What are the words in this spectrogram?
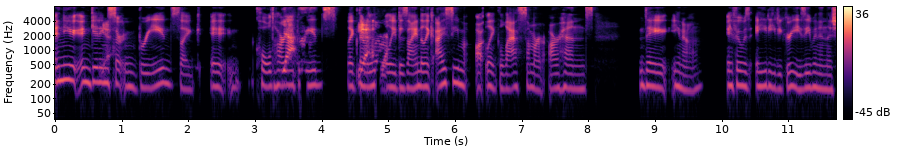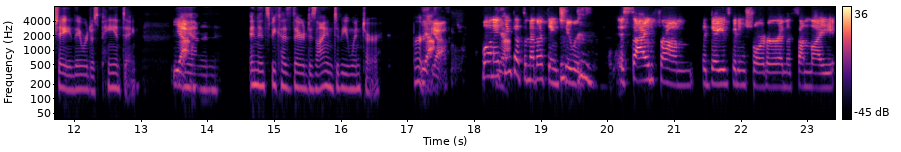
and you and getting yeah. certain breeds like it, eh, cold hardy yes. breeds like they're yeah. literally designed like i see uh, like last summer our hens they you know if it was 80 degrees even in the shade they were just panting yeah and and it's because they're designed to be winter birds yeah, yeah. well and i yeah. think that's another thing too is aside from the days getting shorter and the sunlight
